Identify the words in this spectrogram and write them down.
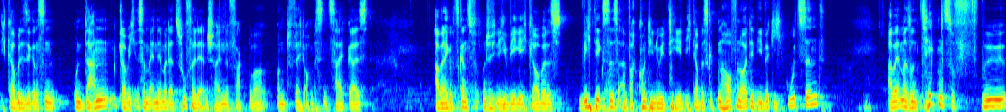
Ich glaube, diese ganzen, und dann, glaube ich, ist am Ende immer der Zufall der entscheidende Faktor und vielleicht auch ein bisschen Zeitgeist. Aber da gibt es ganz unterschiedliche Wege. Ich glaube, das Wichtigste ist einfach Kontinuität. Ich glaube, es gibt einen Haufen Leute, die wirklich gut sind, aber immer so einen Ticken zu früh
